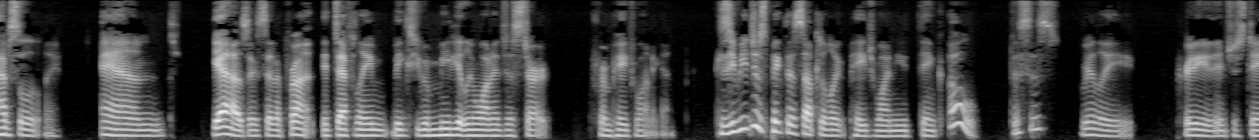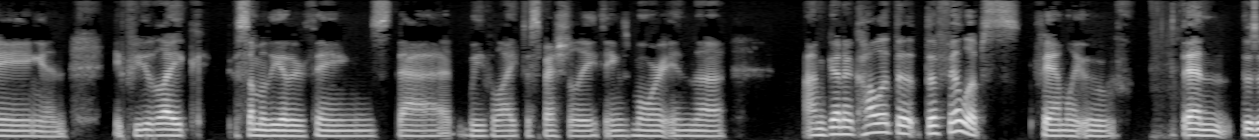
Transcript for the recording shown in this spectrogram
Absolutely. And yeah, as I said up front, it definitely makes you immediately want to just start from page one again. Cause if you just pick this up to like page one, you'd think, oh, this is really pretty and interesting. And if you like some of the other things that we've liked, especially things more in the I'm gonna call it the the Phillips family oeuvre, then the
